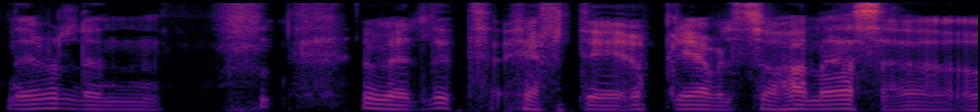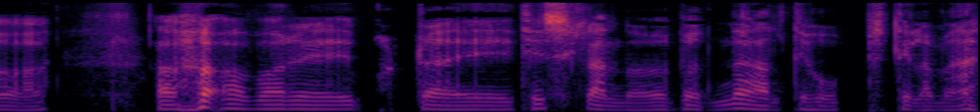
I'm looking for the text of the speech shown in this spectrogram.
det är väl en, en väldigt häftig upplevelse att ha med sig och ha varit borta i Tyskland och vunnit alltihop till och med.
